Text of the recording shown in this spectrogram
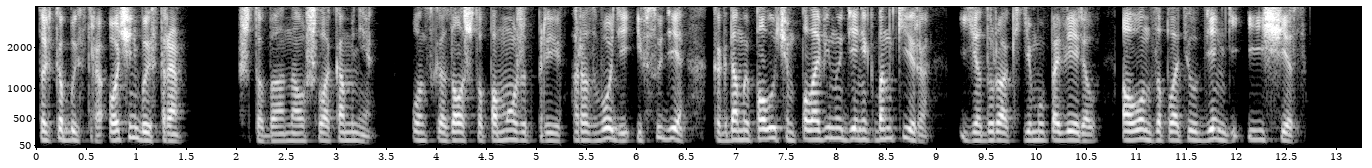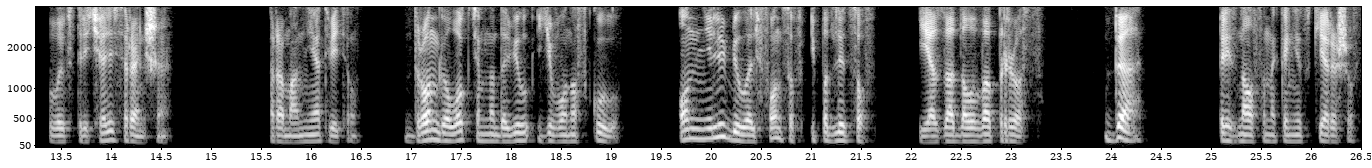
Только быстро, очень быстро. Чтобы она ушла ко мне. Он сказал, что поможет при разводе и в суде, когда мы получим половину денег банкира. Я дурак, ему поверил, а он заплатил деньги и исчез. Вы встречались раньше? Роман не ответил. Дронго локтем надавил его на скулу. Он не любил альфонсов и подлецов. Я задал вопрос. «Да», — признался наконец Керышев.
